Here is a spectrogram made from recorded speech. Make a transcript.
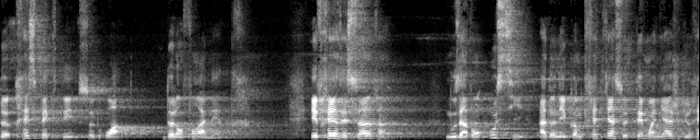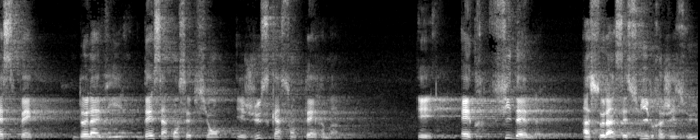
de respecter ce droit de l'enfant à naître. Et frères et sœurs, nous avons aussi à donner comme chrétiens ce témoignage du respect de la vie dès sa conception et jusqu'à son terme. Et être fidèle à cela, c'est suivre Jésus,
